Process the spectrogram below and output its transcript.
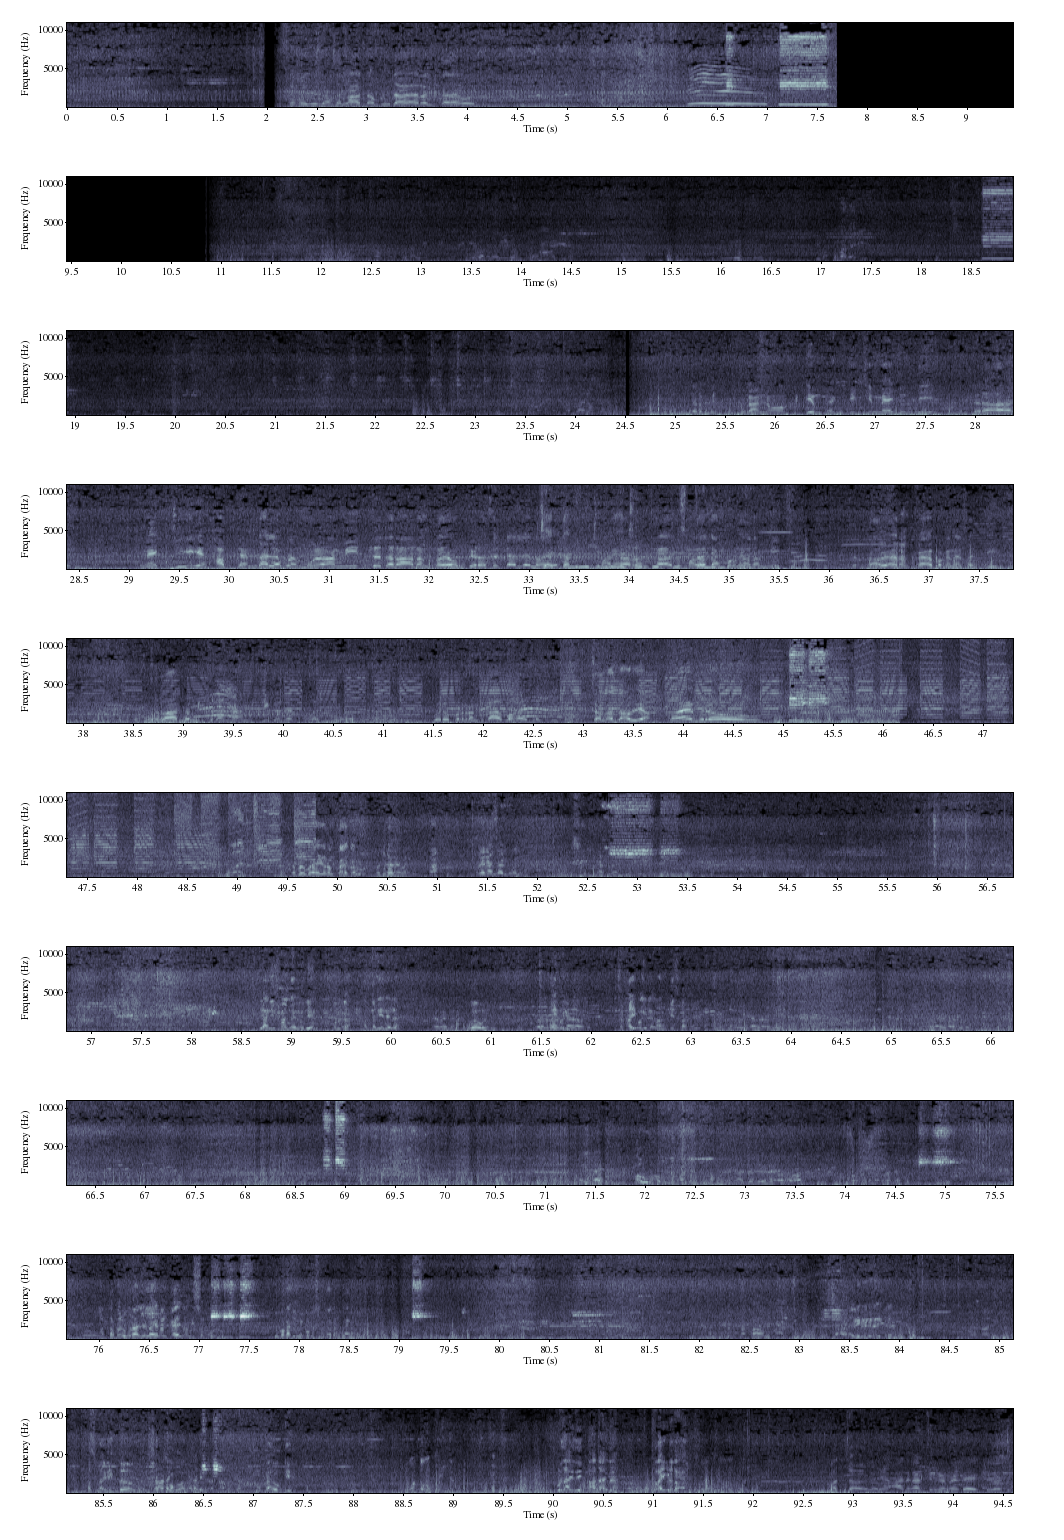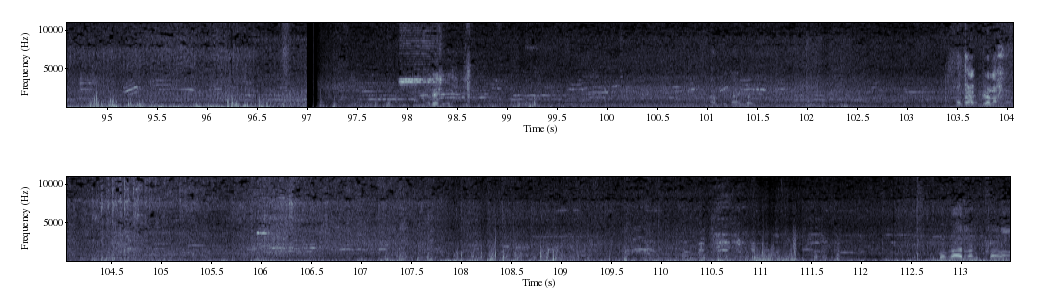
चला आता आपण जाऊया रंकाळ्यावर. प्रॅक्टिसची मॅच होती. तर मॅचची हाफ़ टाइम झाल्यामुळे आम्ही इथं जरा रंकाळ्यावर फिरायसाठी आलेलो आता रंकाळा तुम्हाला दाखवणार आम्ही. तर जाऊया रंकाळा बघण्यासाठी. बघा आता मित्रांनो आम्ही तिघं जण चाललो. बरोबर रंकाळा बघायसाठी. चला जाऊया. बाय ब्रो काय करू यानीच म्हणलं मध्ये आता गेलेलं होय, होय. सकाळी बघितलं. सकाळी बघितलं आम्ही सकाळी. हळू, हळू. आता बरोबर आलेला आहे ना काय आम्ही समोर तू बघा तुम्ही बघू शकता काय शाळा इकडे, इकडे, इकडे. Slide इथं, शाळा इकडे. मग काय, ओके. कुठं आहे ते? आता आहे ना? चला इकडे चला. अच्छा अरे. आता आत करा. बघा रंकाळा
